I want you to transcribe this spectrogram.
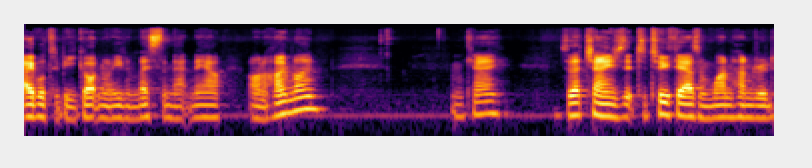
able to be gotten, or even less than that now on a home loan. Okay, so that changes it to $2,100.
